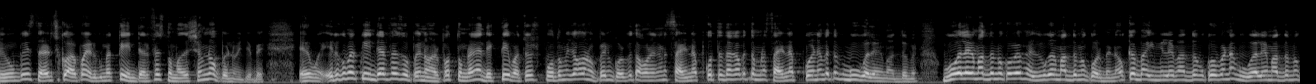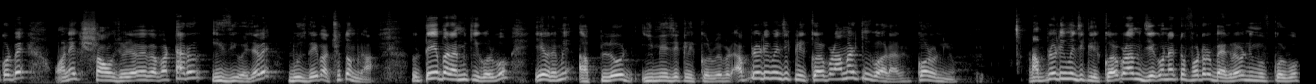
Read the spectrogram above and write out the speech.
রিমুভ বিজি সার্চ করার পর এরকম একটা ইন্টারফেস তোমাদের সামনে ওপেন হয়ে যাবে। এরকম এরকম একটা ইন্টারফেস ওপেন হওয়ার পর তোমরা এখানে দেখতেই পাচ্ছ, প্রথমে যখন ওপেন করবে, তখন এখানে সাইন আপ করতে থাকবে তোমরা সাইন আপ করে নেবে, তো গুগলের মাধ্যমে। গুগলের মাধ্যমে করবে ফেসবুকের মাধ্যমে করবে না। ওকে বা ইমেলের মাধ্যমে করবে না গুগলের মাধ্যমে করবে। অনেক সহজ হয়ে যাবে, ব্যাপারটা আরও ইজি হয়ে যাবে। বুঝতেই পারছ তোমরা? তো এবার আমি কী করব? এবার আমি আপলোড ইমেজে ক্লিক করব। এবার আপলোড ইমেজে ক্লিক করার পর আমার কী করার? করণীয়। আপলোড ইমেজে ক্লিক করার পর আমি যে কোনো একটা ফটোর ব্যাকগ্রাউন্ড রিমুভ করব।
